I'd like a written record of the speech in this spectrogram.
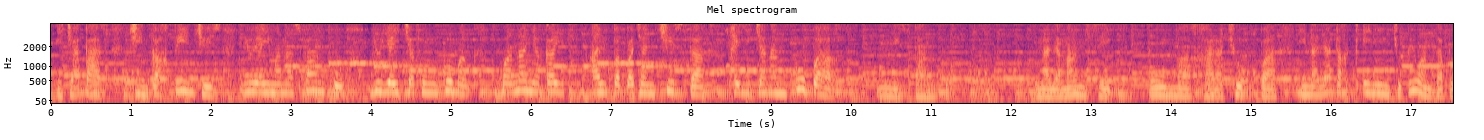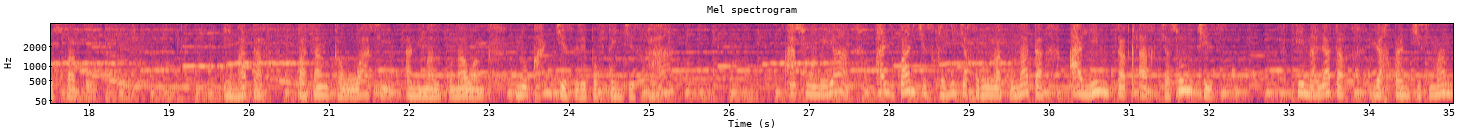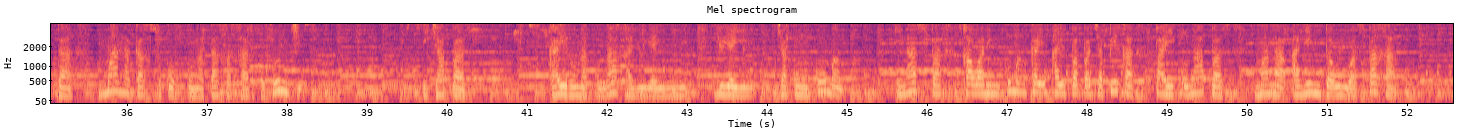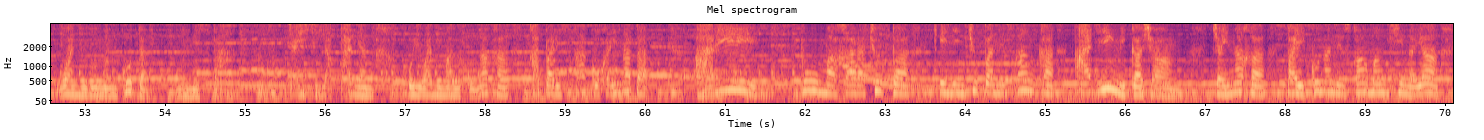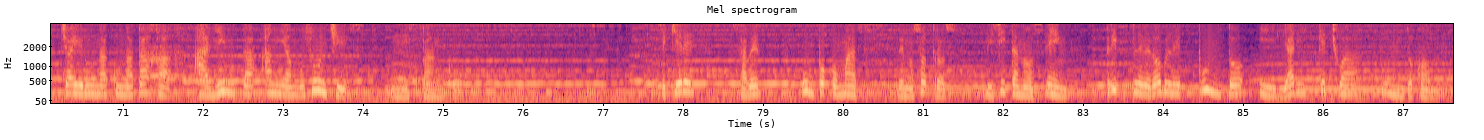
ichapas chinkaqtinchis yuyaymanaspanku yuyaychakunkuman manaña kay allpapachanchista qhillichanankupaq nispanku. Hinallamansi puma harachukpa hinallataq q'ilinchupiwan tapusqaku. Imataq pasanqa wasi animalkunawan nuqanchis ripuqtinchisqa aswan ya allpanchis qhillichaq runakunata allinta q'aqchasunchis hinallataq llaqtanchismanta mana kaq suquqkunataqa harqusunchis ichapas kay runakunaqa yuyayni yuyaychakunkuman hinaspa qawarinkuman kay allpapachapiqa paykunapas mana allinta uywaspaqa wañurunankuta nispa chaysi llapallan uywa animalkunaqa qaparisqaku haynata ari puma harachupa q'ilinchupa nisqanqa allinmi kashan chaynaqa paykuna nisqanman hinaya chay runakunataqa allinta anyamusunchis nispanku. Si quiere saber un poco más de nosotros visítanos en www.illariquechua.com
